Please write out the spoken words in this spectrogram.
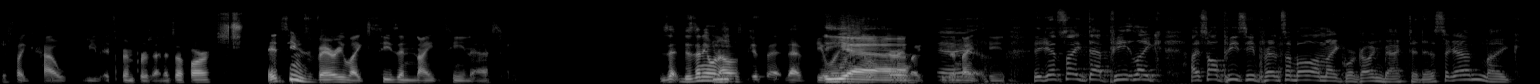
just like how we, it's been presented so far, it seems very like season nineteen esque. Does, that, does anyone else get that that feeling? It feels very, Yeah. like season Yeah. nineteen. It gets like that. P like I saw PC Principal. I'm like, we're going back to this again. Like,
